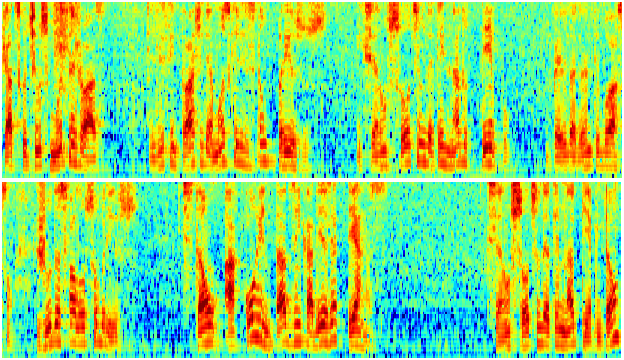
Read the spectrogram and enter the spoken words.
já discutimos muito, né, Joás? Existem classes de demônios que eles estão presos e que serão soltos em um determinado tempo, no período da grande tribulação. Judas falou sobre isso. Estão acorrentados em cadeias eternas, que serão soltos em um determinado tempo. Então,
